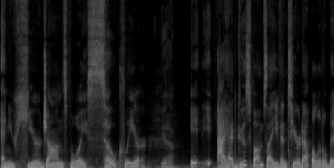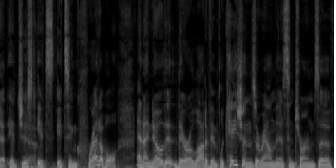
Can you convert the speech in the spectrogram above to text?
and you hear john's voice so clear yeah it, it, I had goosebumps. I even teared up a little bit. It just yeah. it's it's incredible. And I know that there are a lot of implications around this in terms of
